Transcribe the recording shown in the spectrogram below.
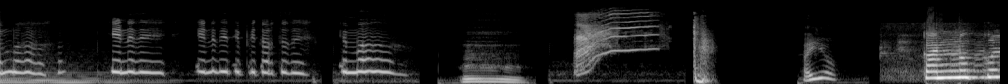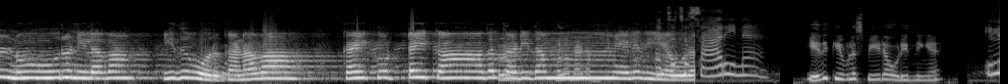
என்னது? என்னது இப்படி துரத்துது! ஐயோ. கண்ணுக்குள் நூறு நிலவா இது ஒரு கனவா? கைக்குட்டை காதல் கடிதம் எழுதிய உற சாரிண்ணே எதுக்கு இவ்வளோ ஸ்பீடாக ஓடிந்தீங்க இல்ல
